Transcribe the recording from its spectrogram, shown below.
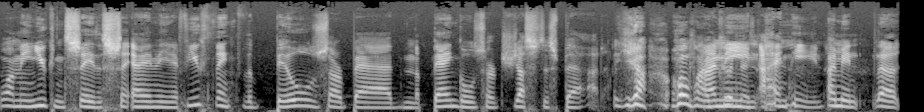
Well, I mean, you can say the same. I mean, if you think the Bills are bad, then the Bengals are just as bad. Yeah. Oh my I goodness. mean, I mean, I mean, uh,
